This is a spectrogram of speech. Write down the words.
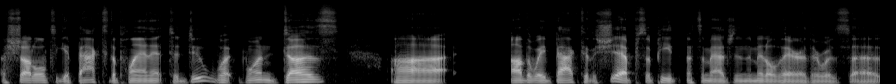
a shuttle to get back to the planet to do what one does. Uh, on the way back to the ship. So, Pete, let's imagine in the middle there, there was uh,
